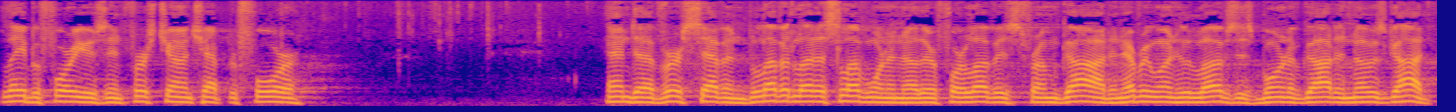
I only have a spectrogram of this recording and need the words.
lay before you is in 1 John chapter 4. And uh, verse 7 Beloved, let us love one another, for love is from God, and everyone who loves is born of God and knows God.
